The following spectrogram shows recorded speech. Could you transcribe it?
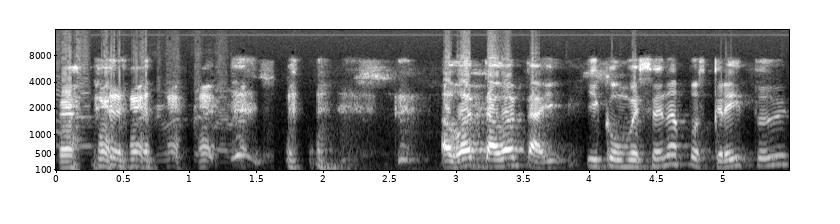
Aguanta, aguanta. Y, y como escena post créditos,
